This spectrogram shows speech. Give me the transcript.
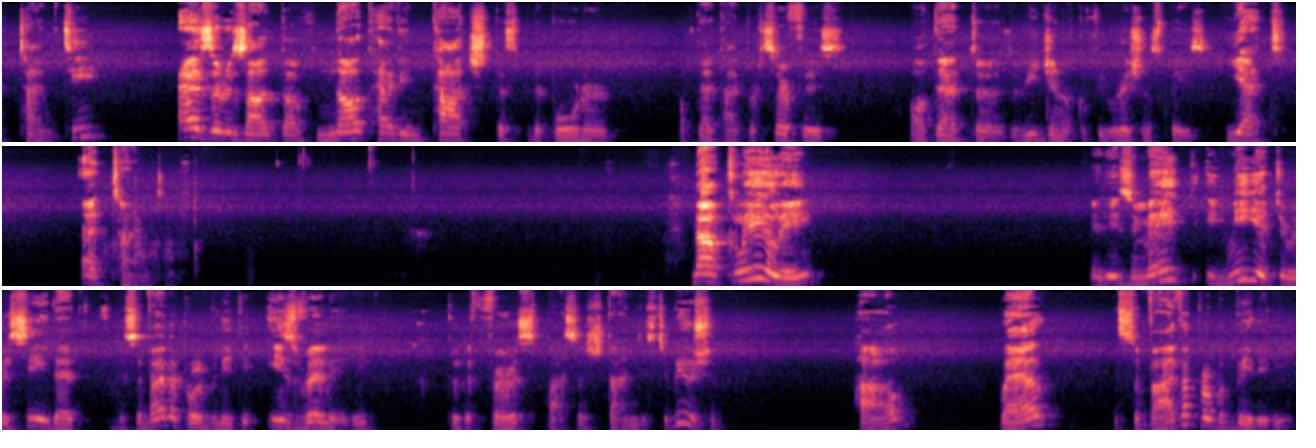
at time t as a result of not having touched the, border of that type of surface, of that uh, region of configuration space yet at time t. Now, clearly, it is made immediate to see that the survival probability is related to the first passage time distribution. How? Well, the survival probability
